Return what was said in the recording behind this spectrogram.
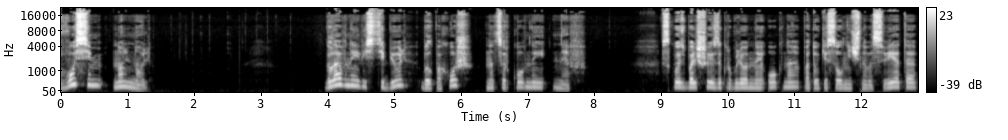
8.00. Главный вестибюль был похож на церковный неф. Сквозь большие закругленные окна потоки солнечного света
